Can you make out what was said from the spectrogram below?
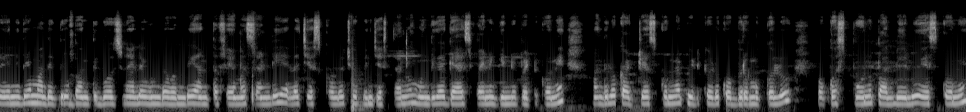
లేనిదే మా దగ్గర బంతి భోజనాలే ఉండవండి. అంత ఫేమస్ అండి. ఎలా చేసుకోవాలో చూపించేస్తాను. ముందుగా గ్యాస్ పైన గిన్నె పెట్టుకొని అందులో కట్ చేసుకున్న పిడికెడు కొబ్బరి ముక్కలు ఒక స్పూన్ పల్లీలు వేసుకొని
